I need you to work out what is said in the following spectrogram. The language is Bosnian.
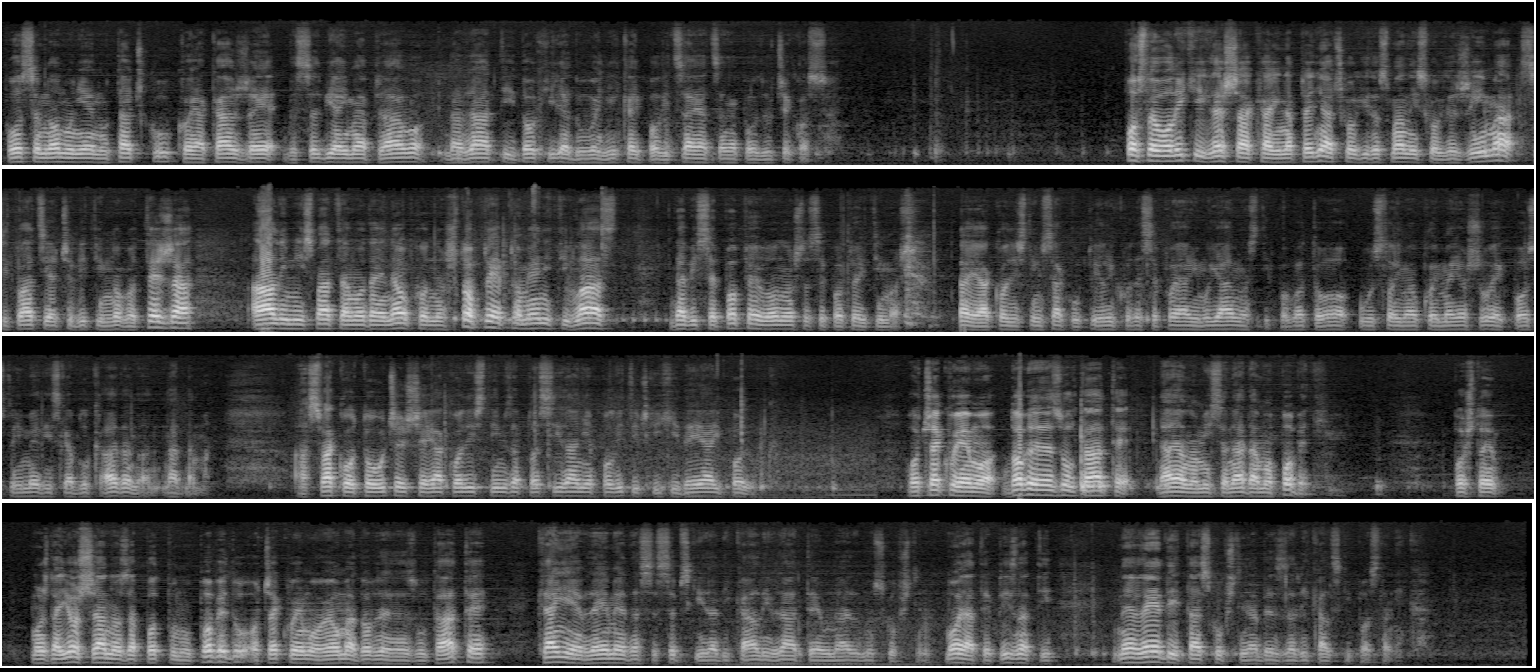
posebno onu njenu tačku koja kaže da Srbija ima pravo da vrati do hiljadu vojnika i policajaca na područje Kosova. Posle ovolikih grešaka i naprednjačkog i dosmanlijskog režima, situacija će biti mnogo teža, ali mi smatramo da je neophodno što pre promeniti vlast da bi se popravilo ono što se popraviti može. Ja koristim svaku priliku da se pojavim u javnosti, pogotovo u uslovima u kojima još uvijek postoji medijska blokada nad nama. A svako to učešće ja koristim za plasiranje političkih ideja i poruka. Očekujemo dobre rezultate, naravno mi se nadamo pobedi. Pošto je možda još rano za potpunu pobedu, očekujemo veoma dobre rezultate, krajnje je vreme da se srpski radikali vrate u Narodnu skupštinu. Morate priznati, ne vredi ta skupština bez radikalskih poslanika.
